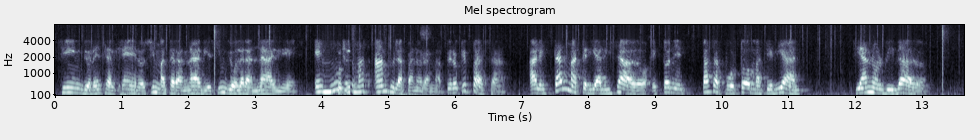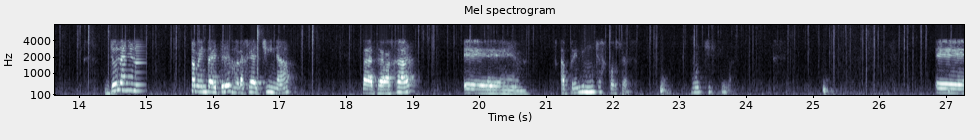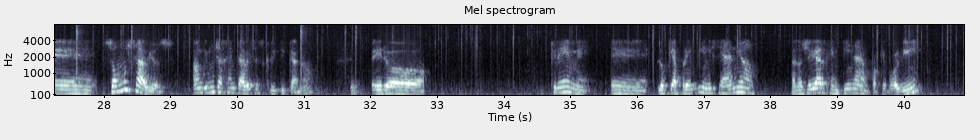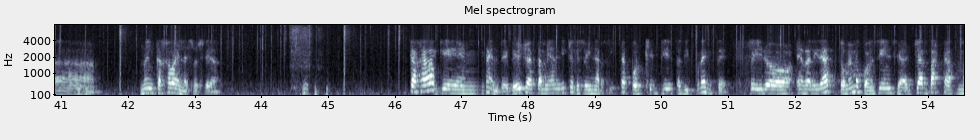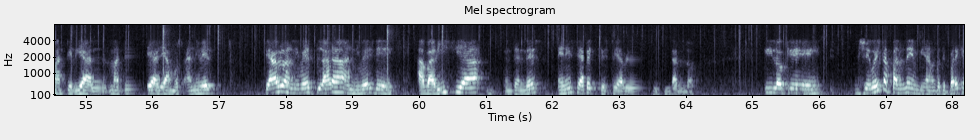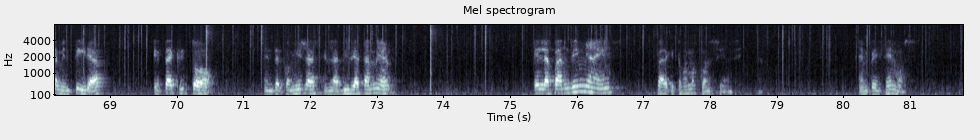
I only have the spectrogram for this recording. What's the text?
sin violencia al género, sin matar a nadie, sin violar a nadie, es mucho más amplio el panorama. Pero ¿qué pasa? al estar materializado, esto pasa por todo material, se han olvidado. Yo el año 93 cuando viajé a China para trabajar, eh, aprendí muchas cosas, muchísimas. Eh, son muy sabios, aunque mucha gente a veces critica, ¿no? Pero créeme, eh, lo que aprendí en ese año, cuando llegué a Argentina, porque volví, uh, no encajaba en la sociedad. Encajaba que. De hecho, hasta me han dicho que soy narcisista porque pienso diferente. Pero en realidad tomemos conciencia, ya basta material, material, digamos, a nivel, te hablo a nivel plata, a nivel de avaricia, ¿entendés? En ese aspecto estoy hablando. Y lo que llegó esta pandemia, aunque te parezca mentira, está escrito, entre comillas, en la Biblia también, en la pandemia es para que tomemos conciencia. Empecemos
